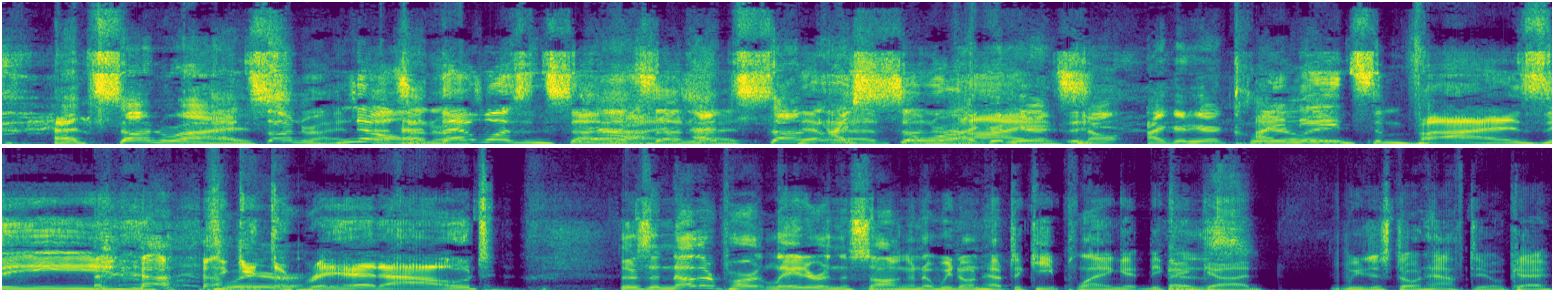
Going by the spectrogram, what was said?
At sunrise. At sunrise. No, At sunrise. that wasn't sunrise. Yeah, sunrise. sunrise. At sun- That was I- sore I could hear eyes. it. No, I could hear it clearly. I need some Visine to get the red out. There's another part later in the song, and we don't have to keep playing it because God. we just don't have to. Okay.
